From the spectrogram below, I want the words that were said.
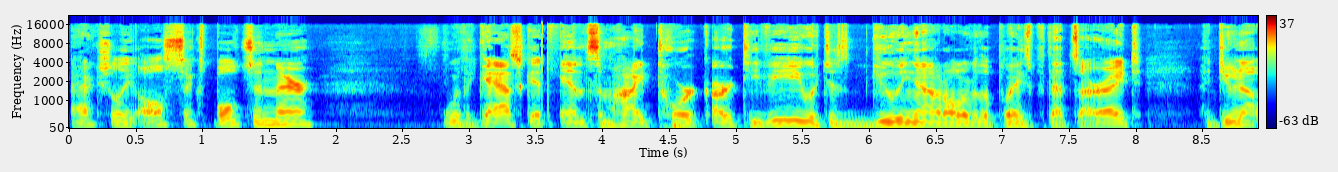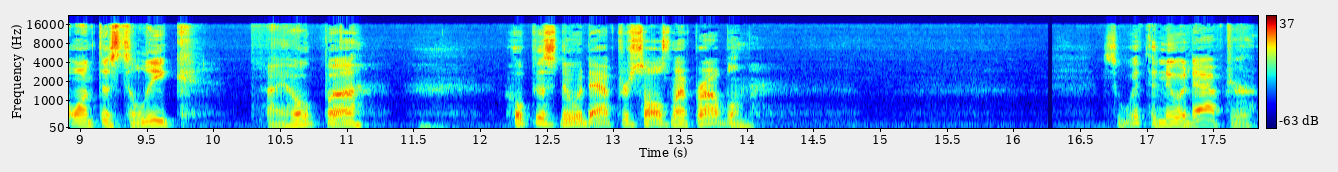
actually all six bolts in there with a gasket and some high torque RTV, which is gooing out all over the place, but that's all right. I do not want this to leak. I hope uh, hope this new adapter solves my problem. So with the new adapter,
